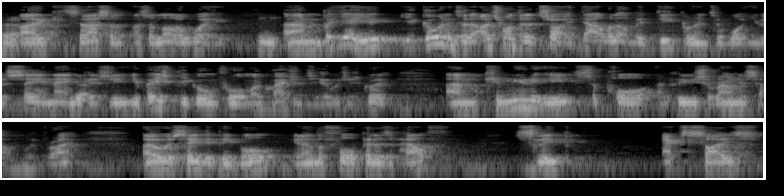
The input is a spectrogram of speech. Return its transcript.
Yeah. Like, so that's a that's a lot of weight. Mm. Um, but yeah, you, you're going into that. I just wanted to sorry delve a little bit deeper into what you were saying then, Yeah. because you, you're basically going through all my questions here, which is great. Um, community support and who you surround yourself with, right? I always say to people, you know, the four pillars of health: sleep, exercise,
